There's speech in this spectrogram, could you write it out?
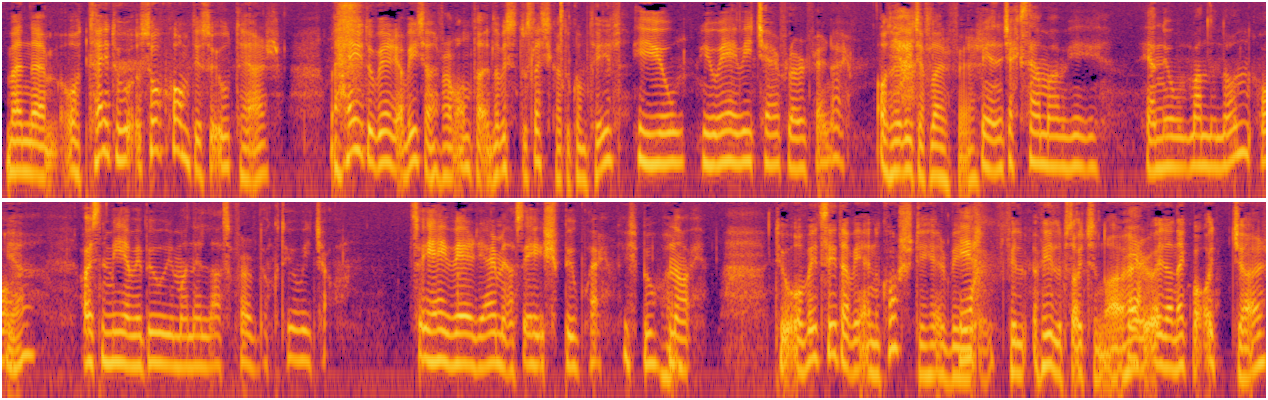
Men och du, så kom det så ut här. Men hej du vill jag visa fram om det eller visste du släcka att du kom till? Jo, jo vi vet jag flörfer när. Och det vet jag flörfer. Vi är inte samma vi Ja, nu mannen någon och ja. Eisen mye vi bor i Manila så får vi nok til å vite. Så jeg er veldig her, men altså jeg er ikke bo her. Ikke bo her? Nei. Du, og vi sitter ved en kors til her ved ja. Philips Øytsen, og her er det nekva Øytjar.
